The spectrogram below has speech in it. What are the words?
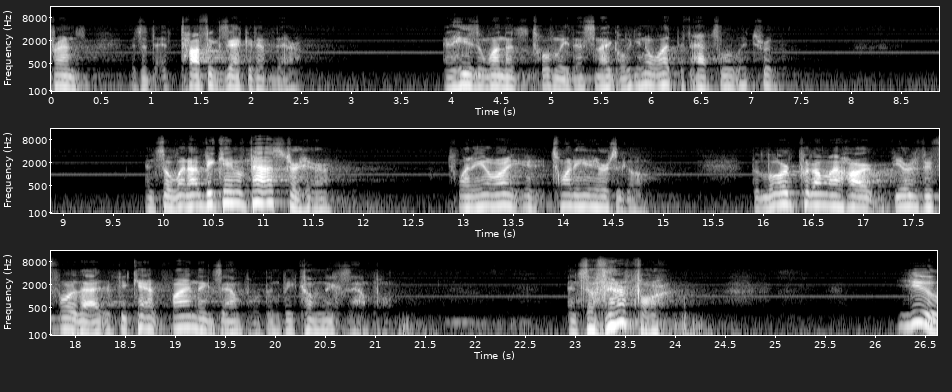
friends is a top executive there. And he's the one that's told me this. And I go, you know what? That's absolutely true. And so when I became a pastor here, 20, 20 years ago, the Lord put on my heart years before that if you can't find the example, then become the example. And so, therefore, you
